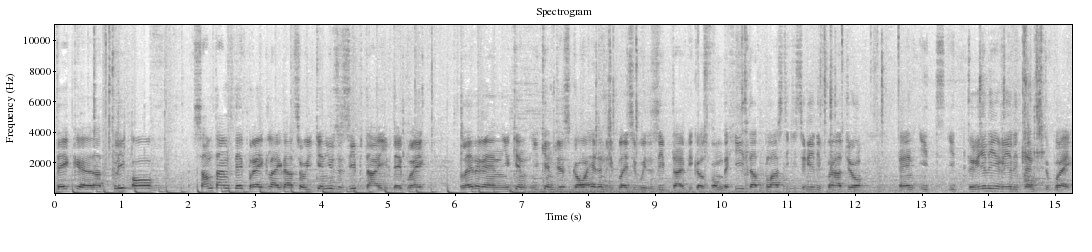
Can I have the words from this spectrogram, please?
take uh, that clip off. Sometimes they break like that, so you can use a zip tie if they break later and you can you can just go ahead and replace it with a zip tie because from the heat that plastic is really fragile and it, it really really tends to break.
